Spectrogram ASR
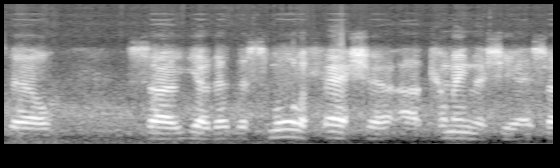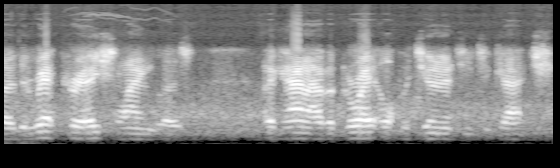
still. So yeah, the, the smaller fish are, are coming this year. So the recreational anglers are going to have a great opportunity to catch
